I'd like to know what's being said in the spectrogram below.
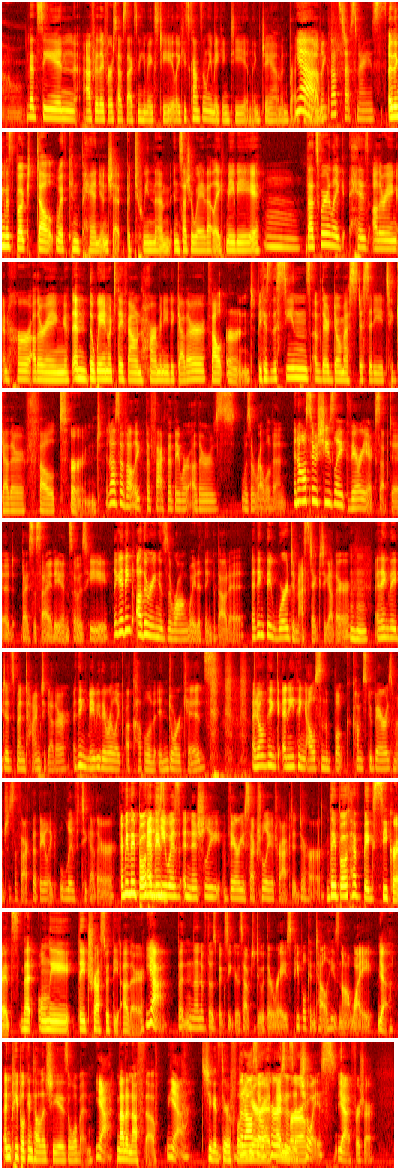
That scene after they first have sex and he makes tea, like he's constantly making tea and like jam and bread. Yeah, them. like that stuff's nice. I think this book dealt with companionship between them in such a way that like maybe mm. that's where like his othering and her othering and the way in which they found harmony together felt earned because the scenes of their domesticity together felt earned. It also felt like the fact that they were others was irrelevant. And also, she's like very accepted by society, and so is he. Like, I think othering is the wrong way to think about it. I think they were domestic together. Mm-hmm. I think they did spend time together. I think maybe they were like a couple of indoor kids. I don't think anything else in the book comes to bear as much as the fact that they like live together. I mean, they both have And these he was initially very sexually attracted to her. they both have big secrets that only they trust with the other. Yeah, but none of those big secrets have to do with their race. People can tell he's not white. Yeah. And people can tell that she is a woman. Yeah, Not enough though. yeah. She gets through a full But year also hers Edinburgh. is a choice. Yeah, for sure.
